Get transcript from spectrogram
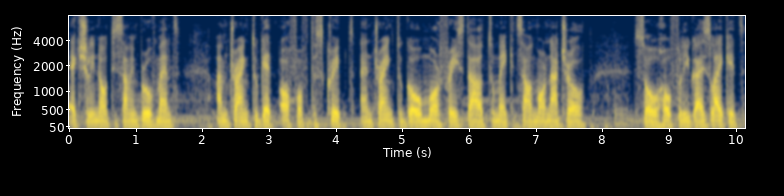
actually notice some improvement. I'm trying to get off of the script and trying to go more freestyle to make it sound more natural. So hopefully you guys like it.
